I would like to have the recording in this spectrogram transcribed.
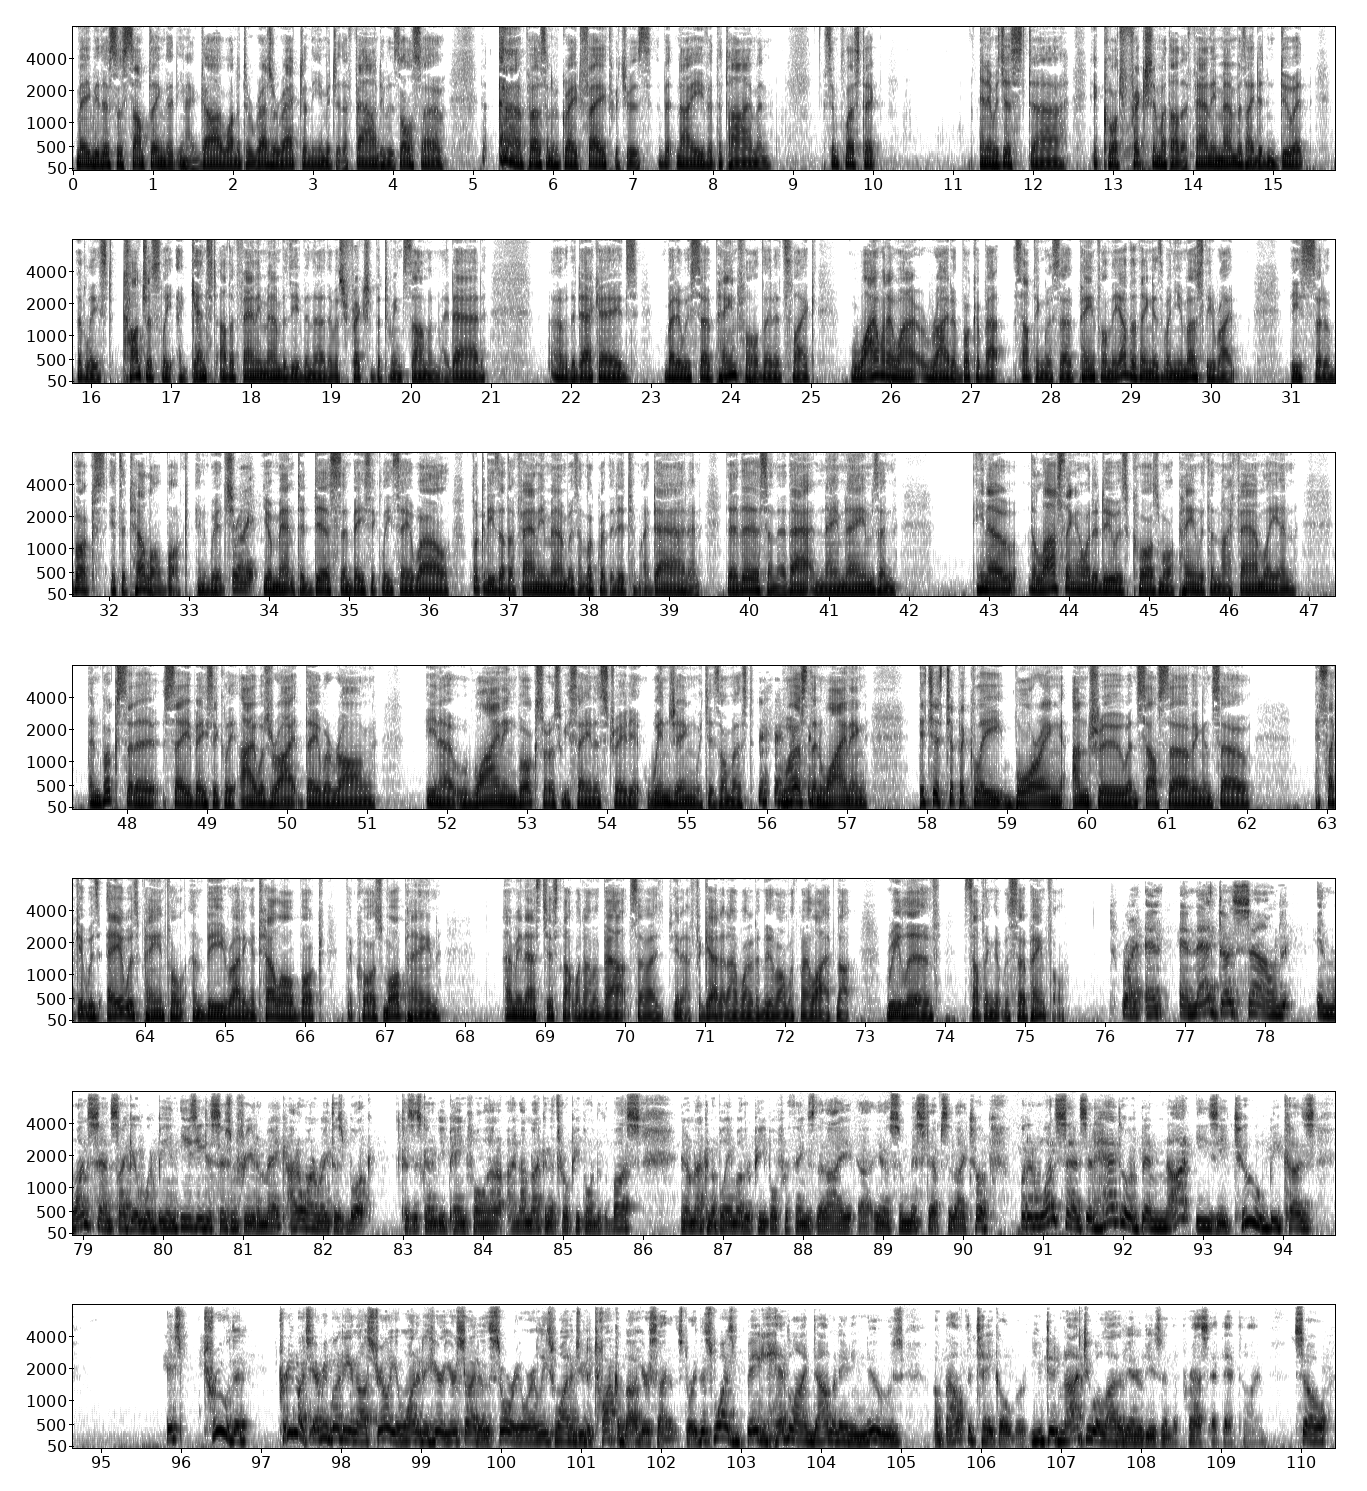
maybe this is something that, you know, God wanted to resurrect in the image of the found, who was also a person of great faith, which was a bit naive at the time and simplistic. And it was just, uh, it caused friction with other family members. I didn't do it, at least consciously, against other family members, even though there was friction between some and my dad over the decades. But it was so painful that it's like, why would I want to write a book about something was so painful? And the other thing is when you mostly write these sort of books, it's a tell-all book in which right. you're meant to diss and basically say, well, look at these other family members and look what they did to my dad and they're this and they're that and name names. And, you know, the last thing I want to do is cause more pain within my family and, and books that are, say basically, I was right, they were wrong you know, whining books, or as we say in Australia, whinging, which is almost worse than whining. It's just typically boring, untrue, and self-serving. And so it's like it was A, it was painful, and B, writing a tell-all book that caused more pain. I mean, that's just not what I'm about. So I, you know, forget it. I wanted to move on with my life, not relive something that was so painful. Right. And, and that does sound in one sense, like it would be an easy decision for you to make. I don't want to write this book because it's going to be painful, and I'm not going to throw people under the bus, and I'm not going to blame other people for things that I, uh, you know, some missteps that I took. But in one sense, it had to have been not easy too, because it's true that pretty much everybody in Australia wanted to hear your side of the story, or at least wanted you to talk about your side of the story. This was big headline dominating news about the takeover. You did not do a lot of interviews in the press at that time. So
